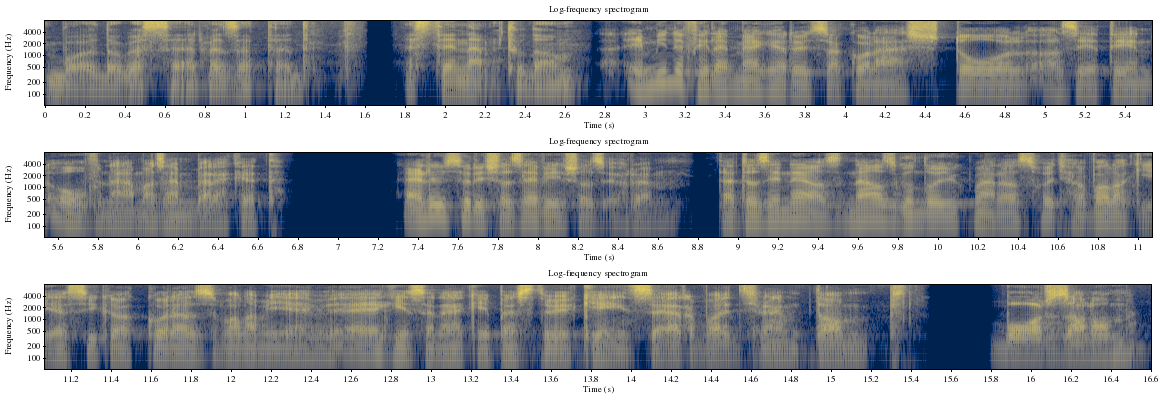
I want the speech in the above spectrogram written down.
boldog a szervezeted. Ezt én nem tudom. Én mindenféle megerőszakolástól azért én óvnám az embereket. Először is az evés az öröm. Tehát azért ne, az, ne azt gondoljuk már az, hogy ha valaki eszik, akkor az valami egészen elképesztő kényszer, vagy nem tudom, borzalom.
